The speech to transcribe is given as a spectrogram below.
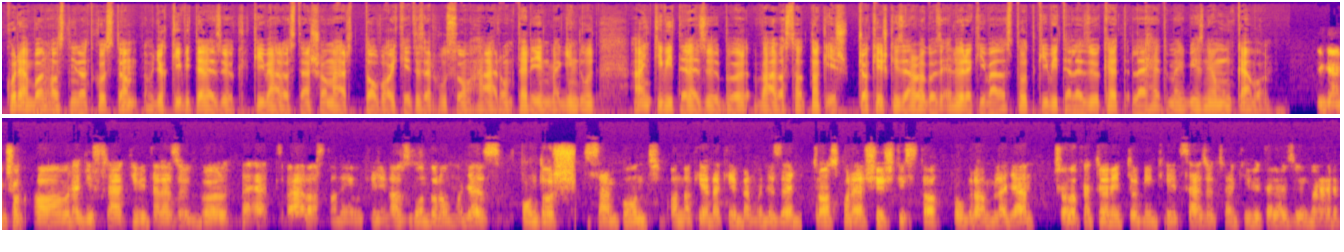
Korábban azt nyilatkozta, hogy a kivitelezők kiválasztása már tavaly 2023 terén megindult. Hány kivitelezőből választhatnak, és csak és kizárólag az előre kiválasztott kivitelezőket lehet megbízni a munkával? Igen, csak a regisztrált kivitelezőkből lehet választani, úgyhogy én azt gondolom, hogy ez fontos szempont annak érdekében, hogy ez egy transzparens és tiszta program legyen. És alapvetően itt több mint 750 kivitelező már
